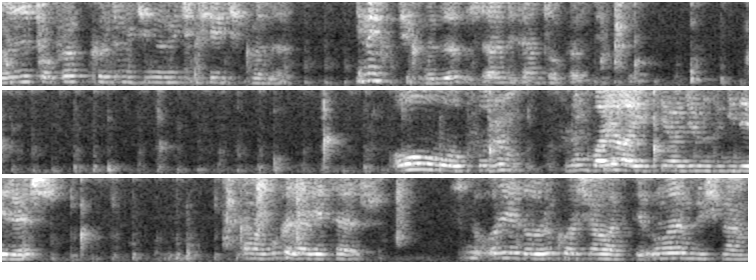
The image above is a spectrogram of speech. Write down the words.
önce toprak kırdım içinden hiçbir şey çıkmadı. Yine çıkmadı. Bu sefer bir tane toprak çıktı. Oo fırın fırın bayağı ihtiyacımızı giderir. Tamam bu kadar yeter. Şimdi oraya doğru koşma vakti. Umarım düşmem.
